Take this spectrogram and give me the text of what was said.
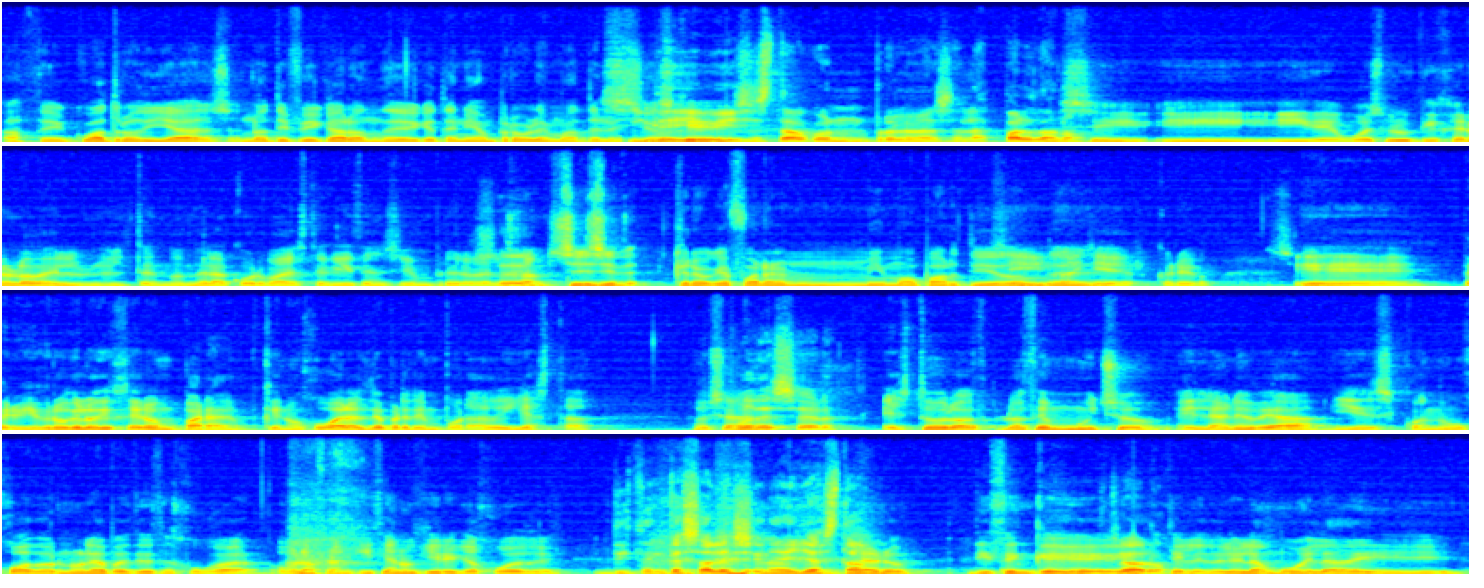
hace cuatro días notificaron de que tenían problemas de Sí, lesión. es que- Davis ha estado con problemas en la espalda, ¿no? Sí, y, y de Westbrook dijeron lo del el tendón de la curva este que dicen siempre, lo del Sí. Sí, sí, creo que fue en el mismo partido Sí, donde... ayer, creo. Sí. Eh, pero yo creo que lo dijeron para que no jugara el de pretemporada y ya está. O sea, Puede ser. esto lo, lo hacen mucho en la NBA y es cuando a un jugador no le apetece jugar o la franquicia no quiere que juegue. Dicen que se ha lesionado y ya está. Claro, dicen que, Claro. que le duele la muela y,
